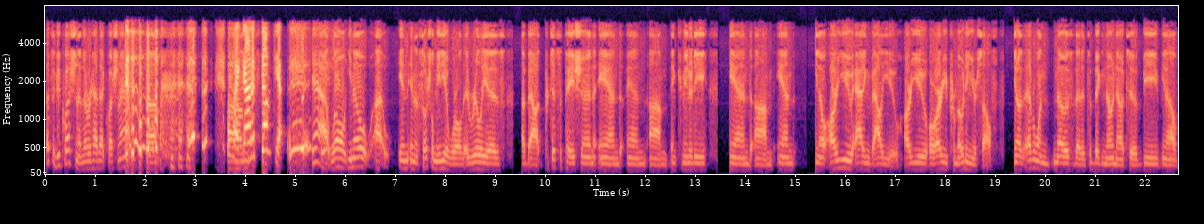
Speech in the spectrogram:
That's a good question. I've never had that question asked. um, oh my um, God, I stumped you. yeah, well, you know, uh, in in the social media world, it really is about participation and and um, and community and um, and you know, are you adding value? Are you or are you promoting yourself? You know, everyone knows that it's a big no-no to be you know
